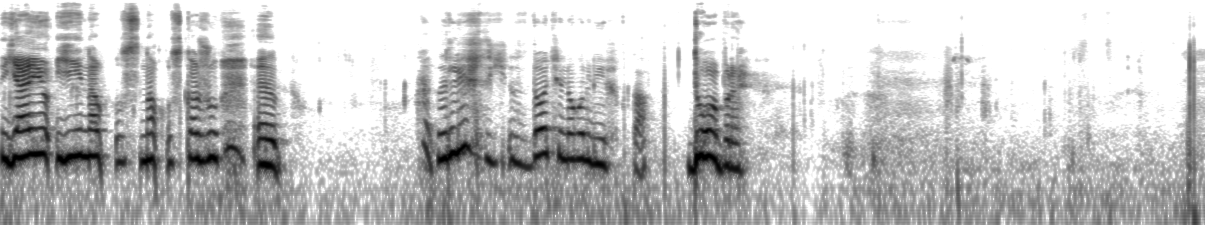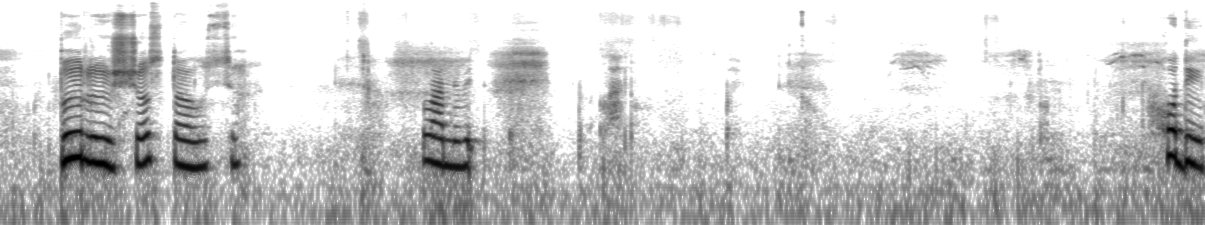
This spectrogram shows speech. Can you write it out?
Я їй- на, на, скажу е, Зліж з дочиного ліжка. добре. Бери, що сталося? Ладно, від... Ходи.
